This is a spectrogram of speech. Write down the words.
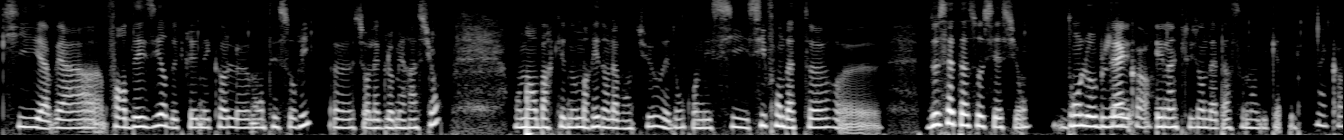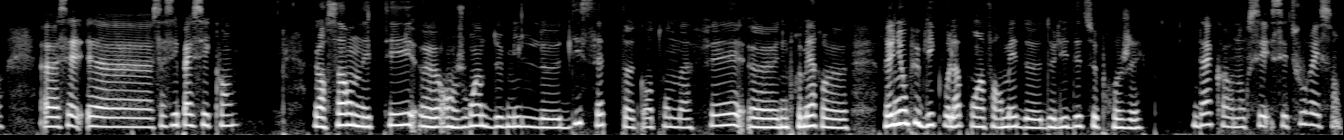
qui avait un fort désir de créer une école Montessori sur l'agglomération on a embarqué nos maris dans l'aventure et donc on est six, six fondateurs de cette association dont l'objet est l'inclusion de la personne handicapée. D'accord. Euh, euh, ça s'est passé quand? Alors ça, on était euh, en juin 2017 quand on a fait une première réunion publique voilà, pour informer de, de l'idée de ce projet. D'accord, donc c'est tout récent.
